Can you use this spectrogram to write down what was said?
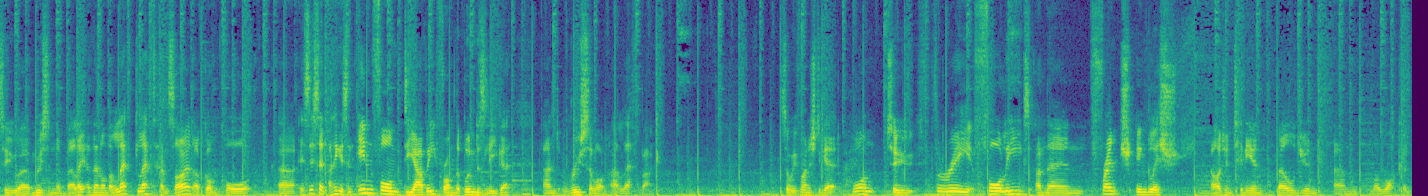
to uh, Moussa Dembele. And then on the left left hand side, I've gone for, uh, is this, an, I think it's an informed Diaby from the Bundesliga and Roussillon at left back. So we've managed to get one, two, three, four leagues, and then French, English, Argentinian, Belgian, and Moroccan.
